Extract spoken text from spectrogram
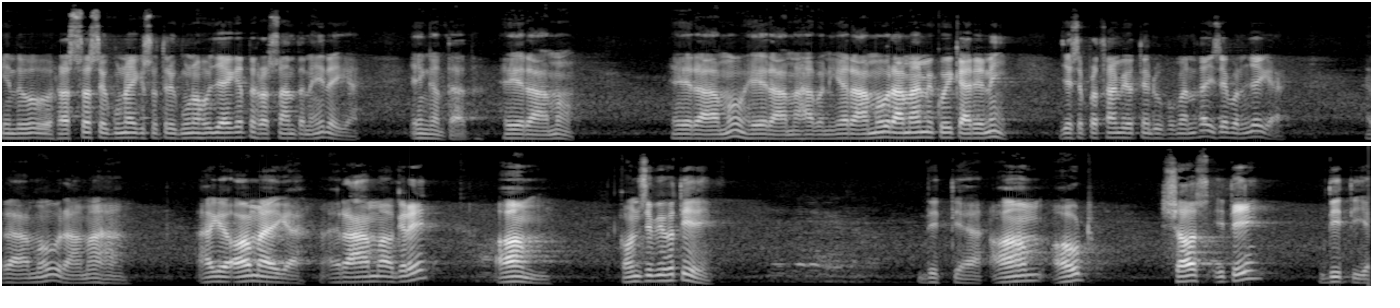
किंतु ह्रस्व से गुण के सूत्र गुण हो जाएगा तो ह्रस्वांत नहीं रहेगा। एंगंता हे राम हे राम हे राम बन गया। रामो, रामा में कोई कार्य नहीं। जैसे प्रथम भी होते हैं रूप बना था, इसे बन जाएगा। रामो राम। आगे अम आएगा। राम अग्रे अम कौन सी भी होती है? द्वितीय। अम आउट शस इति द्वितीय।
